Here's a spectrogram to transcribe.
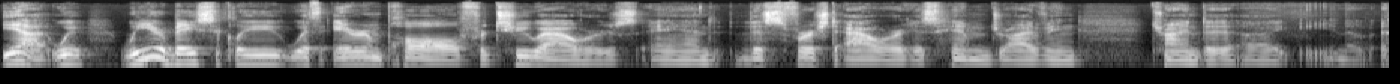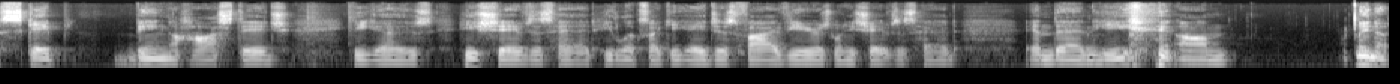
yeah, we we are basically with Aaron Paul for two hours, and this first hour is him driving, trying to uh, you know escape being a hostage. He goes, he shaves his head. He looks like he ages five years when he shaves his head, and then he, um, you know,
